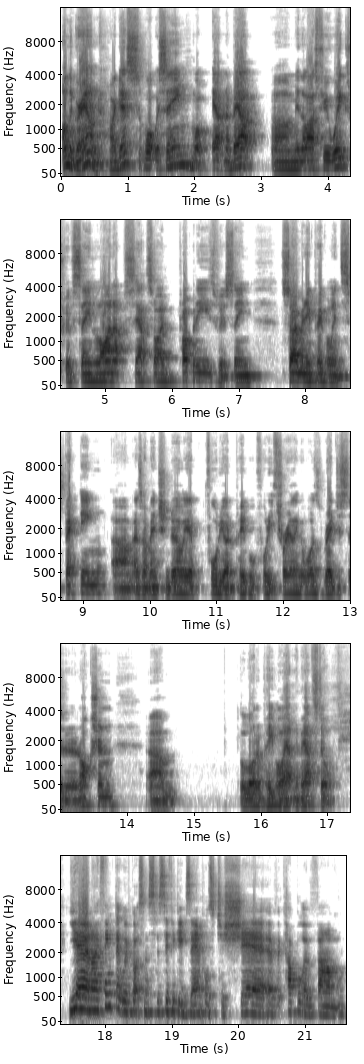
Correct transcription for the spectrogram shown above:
on the ground, I guess what we're seeing, what out and about, um, in the last few weeks, we've seen lineups outside properties. We've seen so many people inspecting. Um, as I mentioned earlier, 40 odd people, 43, I think it was, registered at an auction. Um, a lot of people out and about still. Yeah, and I think that we've got some specific examples to share of a couple of um,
